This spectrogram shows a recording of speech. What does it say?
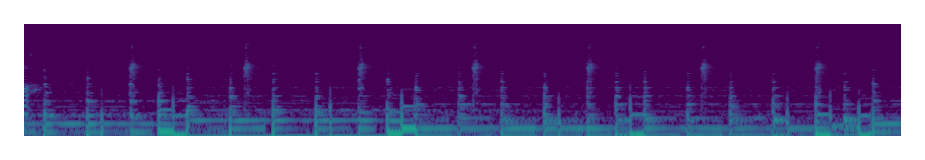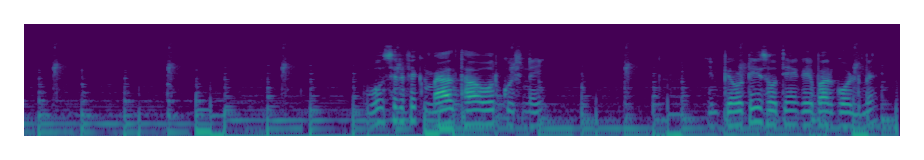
वो सिर्फ़ एक मैल था और कुछ नहीं। इम्प्योरिटीज़ होती हैं कई बार गोल्ड में।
